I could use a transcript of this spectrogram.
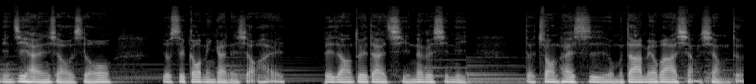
年纪还很小的时候，又是高敏感的小孩被这样对待，其那个心理的状态是我们大家没有办法想象的。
